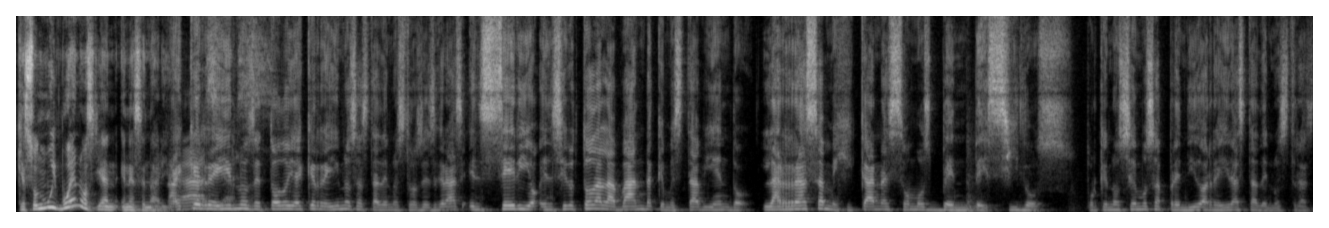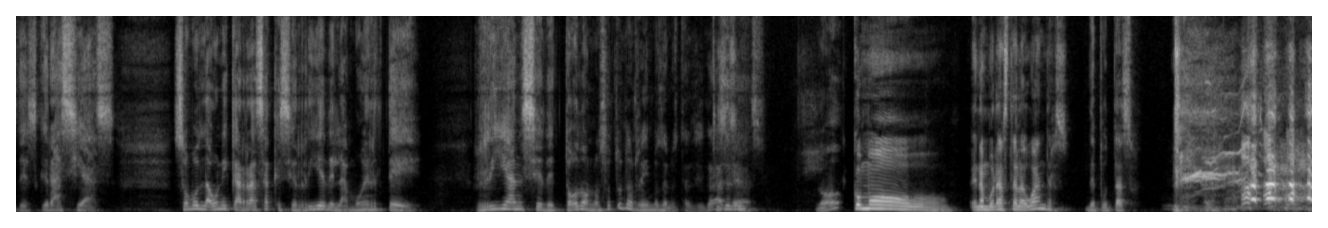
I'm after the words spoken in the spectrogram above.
que son muy buenos ya en, en escenario. Hay que reírnos de todo y hay que reírnos hasta de nuestros desgracias. En serio, en serio, toda la banda que me está viendo, la raza mexicana somos bendecidos porque nos hemos aprendido a reír hasta de nuestras desgracias. Somos la única raza que se ríe de la muerte. Ríanse de todo. Nosotros nos reímos de nuestras sí. desgracias. ¿No? ¿Cómo enamoraste a la Wanders? De putazo.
